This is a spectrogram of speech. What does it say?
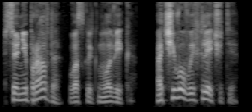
все неправда?» — воскликнула Вика. «Отчего вы их лечите?»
